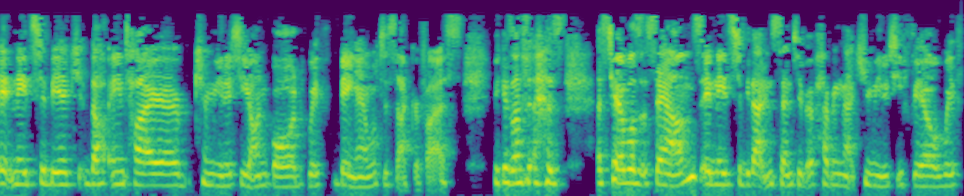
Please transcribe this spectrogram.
it needs to be a, the entire community on board with being able to sacrifice. Because as, as terrible as it sounds, it needs to be that incentive of having that community feel with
